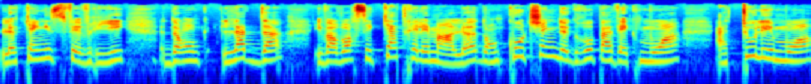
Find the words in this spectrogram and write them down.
le 15 février. Donc là-dedans, il va y avoir ces quatre éléments-là. Donc coaching de groupe avec moi à tous les mois,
